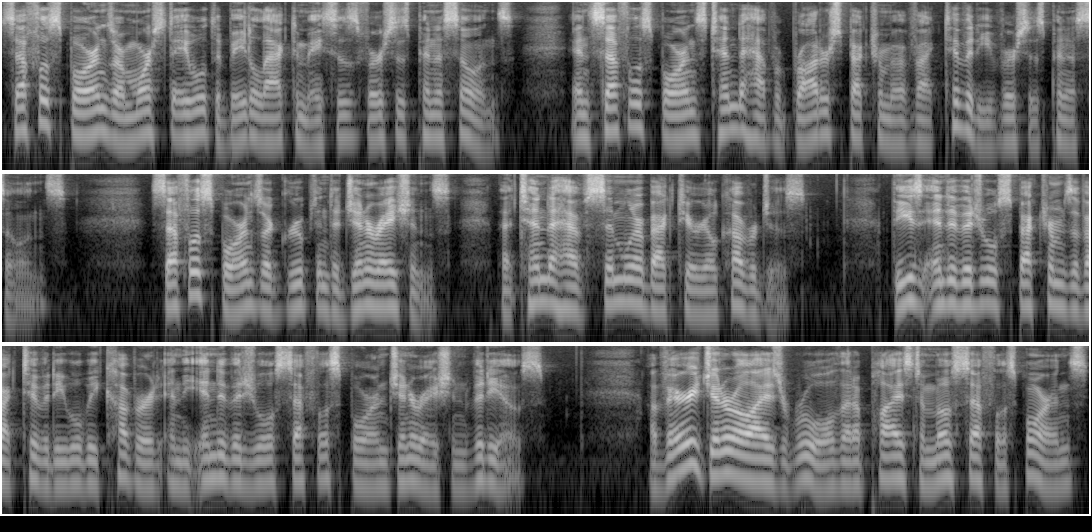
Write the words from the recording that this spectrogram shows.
Cephalosporins are more stable to beta lactamases versus penicillins, and cephalosporins tend to have a broader spectrum of activity versus penicillins. Cephalosporins are grouped into generations that tend to have similar bacterial coverages. These individual spectrums of activity will be covered in the individual cephalosporin generation videos. A very generalized rule that applies to most cephalosporins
